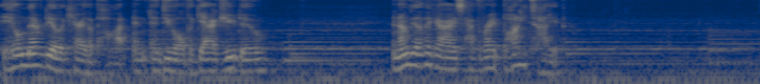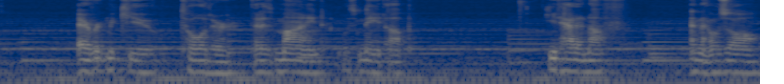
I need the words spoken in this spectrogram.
He'll never be able to carry the pot and, and do all the gags you do. And none of the other guys have the right body type. Everett McHugh told her that his mind was made up. He'd had enough, and that was all.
